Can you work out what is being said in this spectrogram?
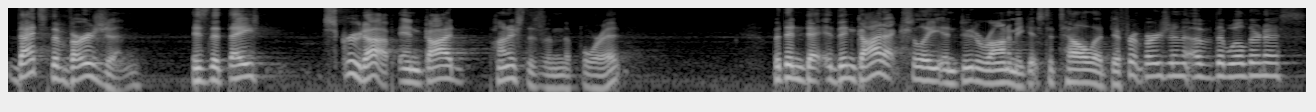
that's the version is that they screwed up and God punishes them for it. But then, then God actually in Deuteronomy gets to tell a different version of the wilderness.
